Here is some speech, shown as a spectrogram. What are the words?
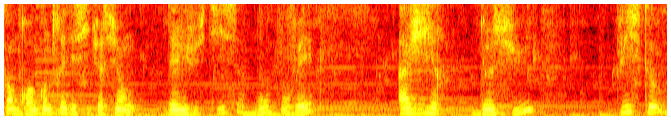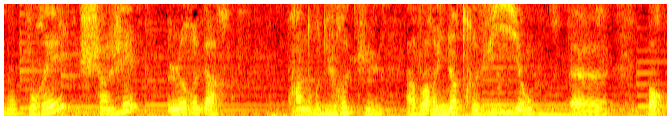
Quand vous rencontrez des situations d'injustice, vous pouvez agir dessus puisque vous pourrez changer le regard, prendre du recul, avoir une autre vision. Euh, bon,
